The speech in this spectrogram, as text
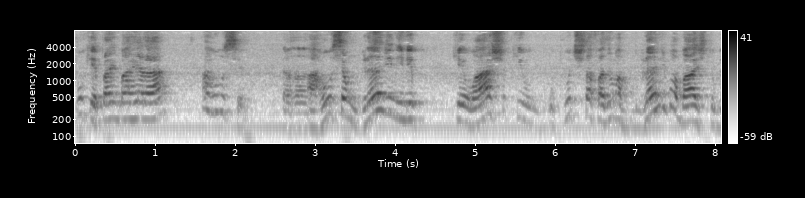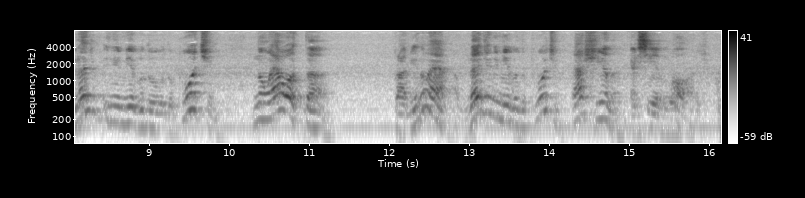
Por quê? Para embarrear a Rússia. Uhum. A Rússia é um grande inimigo, que eu acho que o, o Putin está fazendo uma grande bobagem, que o grande inimigo do, do Putin não é a OTAN. Para mim não é. O grande inimigo do Putin é a China. É a China. Lógico.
